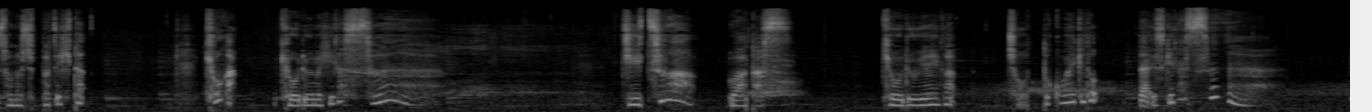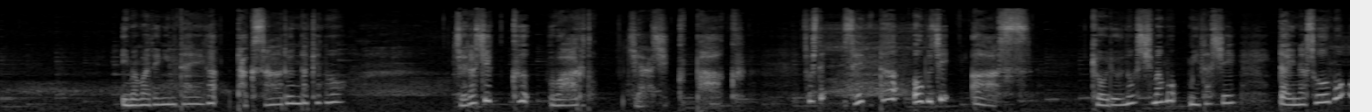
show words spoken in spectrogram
その出発した今日が恐竜の日だっす。実は私、恐竜映画ちょっと怖いけど大好きだっす。今までに見た映画たくさんあるんだけど、ジェラシック・ワールド、ジェラシック・パーク、そしてセンター・オブ・ジ・アース。恐竜の島も見たし、ダイナソーも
